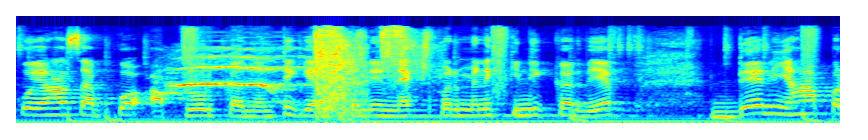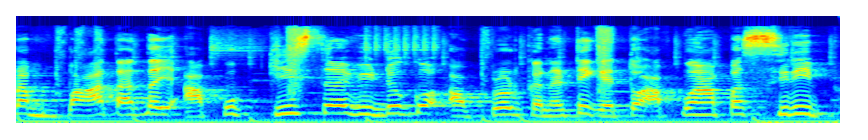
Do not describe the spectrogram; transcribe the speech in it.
को यहाँ से आपको अपलोड करना ठीक है? चलिए नेक्स्ट पर मैंने क्लिक कर दिया। देन यहाँ पर अब बात आता है आपको किस तरह वीडियो को अपलोड करना है, ठीक है? तो आपको यहाँ पर सिर्फ़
